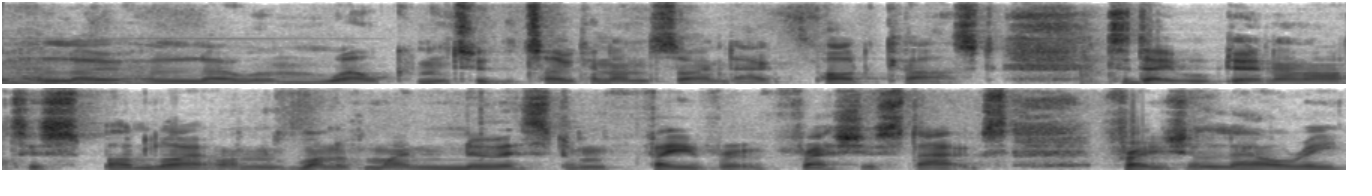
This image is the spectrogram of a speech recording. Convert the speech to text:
hello, hello, and welcome to the Token Unsigned Act podcast. Today we'll be doing an artist spotlight on one of my newest and favourite, freshest acts, Fraser Lowry,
